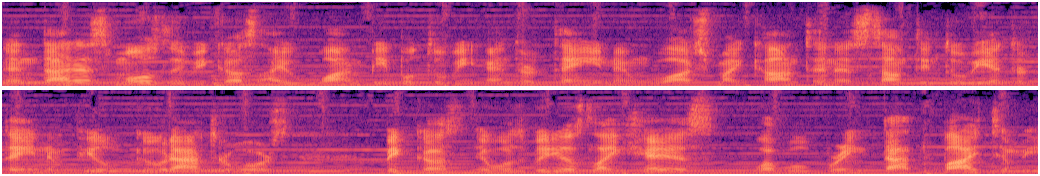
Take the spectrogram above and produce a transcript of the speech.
And that is mostly because I want people to be entertained and watch my content as something to be entertained and feel good afterwards. Because it was videos like his what will bring that vibe to me.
